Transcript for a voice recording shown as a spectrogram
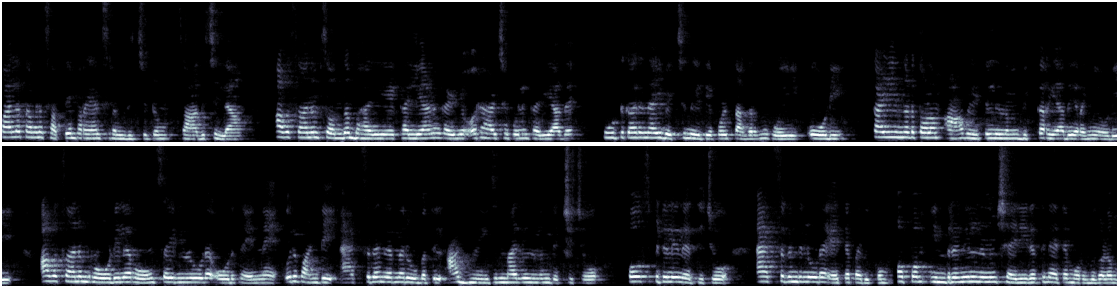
പലതവണ സത്യം പറയാൻ ശ്രമിച്ചിട്ടും സാധിച്ചില്ല. അവസാനം സ്വന്തം ഭാര്യയെ കല്യാണം കഴിഞ്ഞ് ഒരാഴ്ച പോലും കഴിയാതെ കൂട്ടുകാരനായി വെച്ച് നീട്ടിയപ്പോൾ തകർന്നുപോയി ഓടി. കഴിയുന്നിടത്തോളം ആ വീട്ടിൽ നിന്നും ദിക്കറിയാതെ ഇറങ്ങി ഓടി അവസാനം റോഡിലെ റോങ് സൈഡിലൂടെ ഓടുന്ന എന്നെ ഒരു വണ്ടി ആക്സിഡന്റ് എന്ന രൂപത്തിൽ ആ നീചന്മാരിൽ നിന്നും രക്ഷിച്ചു ഹോസ്പിറ്റലിൽ എത്തിച്ചു. ആക്സിഡന്റിലൂടെ ഏറ്റ പരിക്കും ഒപ്പം ഇന്ദ്രനിൽ നിന്നും ശരീരത്തിനേറ്റ മുറിവുകളും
